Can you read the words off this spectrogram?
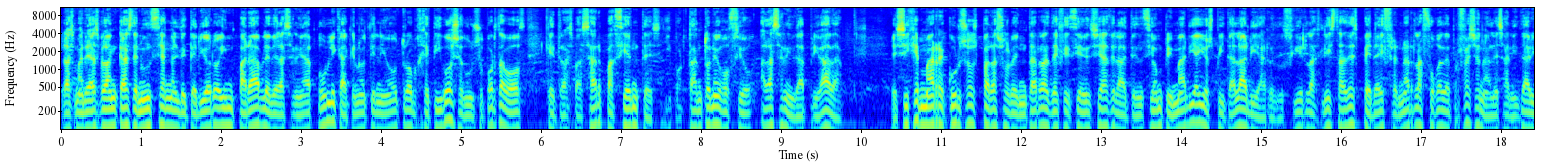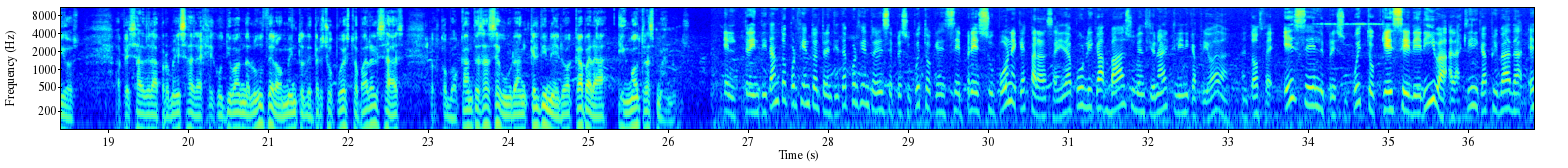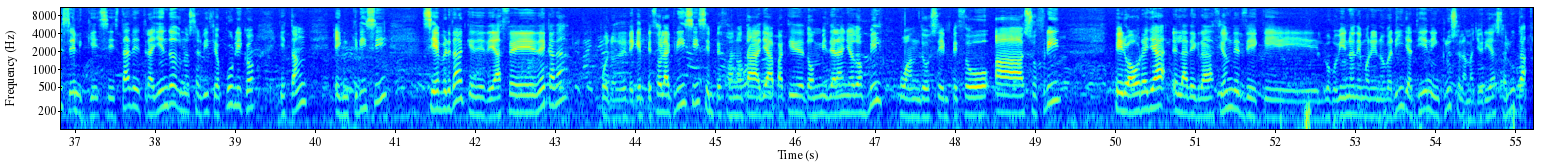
Las mareas blancas denuncian el deterioro imparable de la sanidad pública que no tiene otro objetivo, según su portavoz, que trasvasar pacientes y por tanto negocio a la sanidad privada. Exigen más recursos para solventar las deficiencias de la atención primaria y hospitalaria, reducir las listas de espera y frenar la fuga de profesionales sanitarios. A pesar de la promesa del Ejecutivo andaluz del aumento de presupuesto para el SAS, los convocantes aseguran que el dinero acabará en otras manos el treinta y tantos por ciento, el 33 por ciento de ese presupuesto que se presupone que es para la sanidad pública va a subvencionar clínicas privadas. Entonces, ese es el presupuesto que se deriva a las clínicas privadas, es el que se está detrayendo de unos servicios públicos que están en crisis. Si es verdad que desde hace décadas bueno, desde que empezó la crisis se empezó a notar ya a partir de 2000, del año 2000, cuando se empezó a sufrir, pero ahora ya la degradación desde que el gobierno de Moreno Varilla tiene incluso la mayoría absoluta.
